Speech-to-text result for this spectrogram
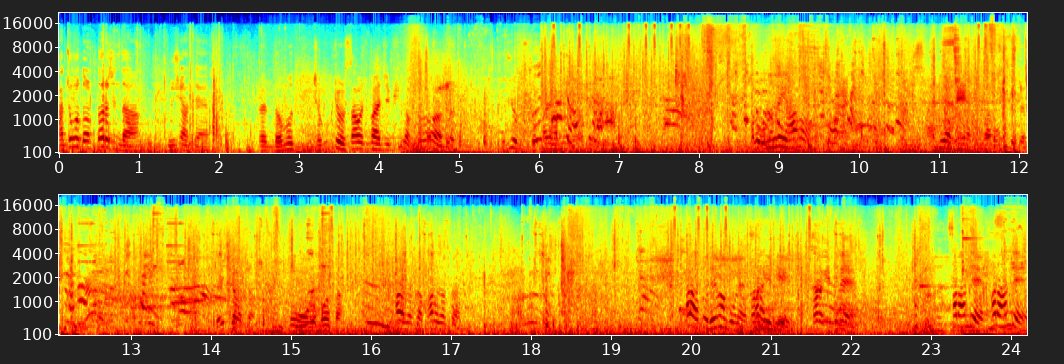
가쪽으로 너 떨어진다. 루시한테. 너무 적극적으로 싸우지 마지 필요 없어 루시 없어 빨리 한번 우리 오늘랭이 하노. 메르시 잡았다. 네, 먹었다. 하나 잡다. 하나 또 내만 보네. 하나 개피. 사랑해 피네. 하나 한 대. 하나 한 대.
